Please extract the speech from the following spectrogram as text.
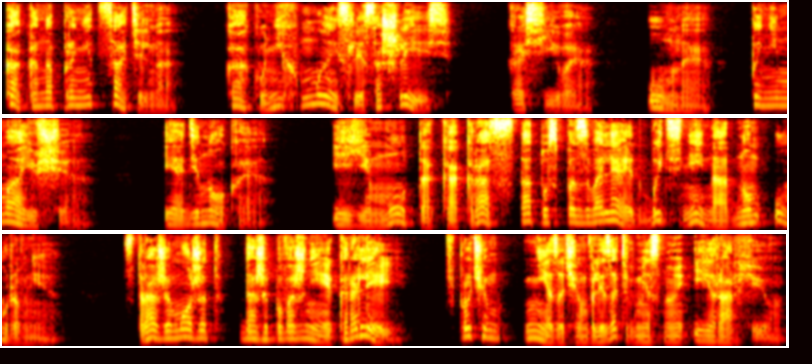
как она проницательна, как у них мысли сошлись. Красивая, умная, понимающая и одинокая. И ему-то как раз статус позволяет быть с ней на одном уровне. Стражи может даже поважнее королей. Впрочем, незачем влезать в местную иерархию.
